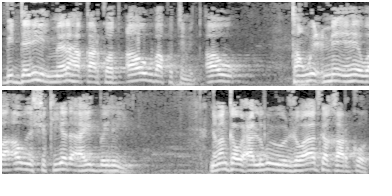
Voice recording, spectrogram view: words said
Bidaliil meelaha qaarkood aw baa ku timid aw tanwiic ma ahe waa awda shikiyada ahayd bay leeyihiin nimanka waxaa lagu yii riwaayaadka qaarkood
